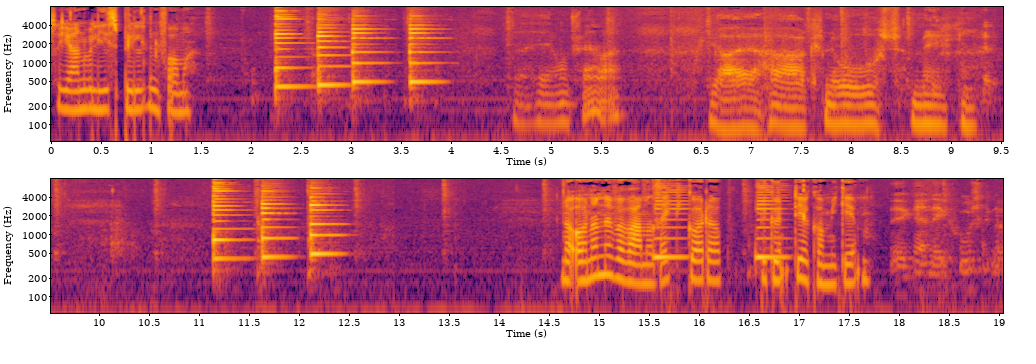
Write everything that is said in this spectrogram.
så Jørgen vil lige spille den for mig. Ja, hun fanden var. Jeg har knust mit... Når ånderne var varmet rigtig godt op, begyndte de at komme igennem. Det kan han ikke huske nu.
